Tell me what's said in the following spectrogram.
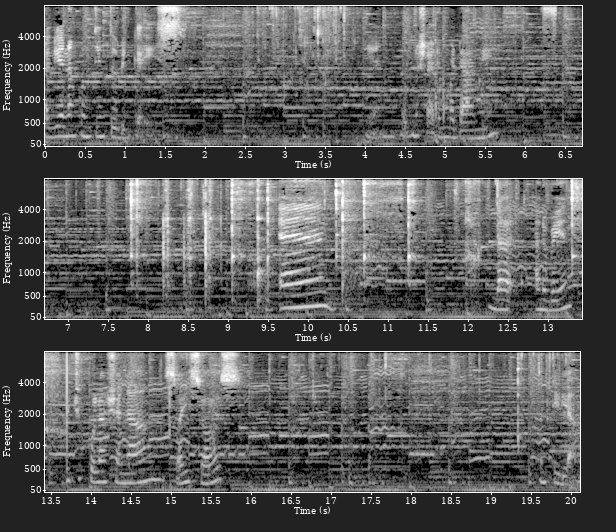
Lagyan ng kunting tubig guys. Yan. Huwag masyadong madami. And, la, ano ba yan? Chuchuk ko lang siya ng soy sauce. Kunti lang.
